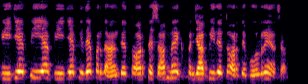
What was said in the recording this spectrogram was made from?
ਬੀਜੇਪੀ ਆ ਬੀਜੇਪੀ ਦੇ ਪ੍ਰਧਾਨ ਦੇ ਤੌਰ ਤੇ ਸਾਹਿਬ ਮੈਂ ਇੱਕ ਪੰਜਾਬੀ ਦੇ ਤੌਰ ਤੇ ਬੋਲ ਰਿਹਾ ਸਾਹਿਬ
